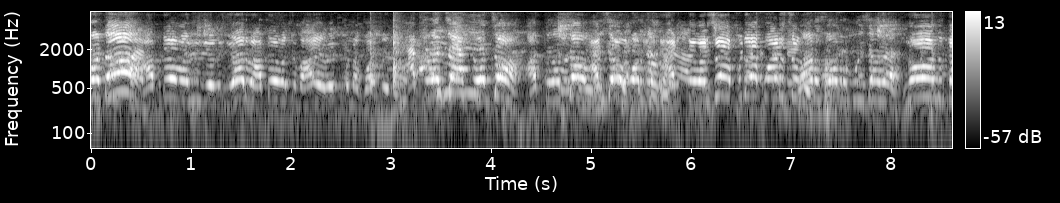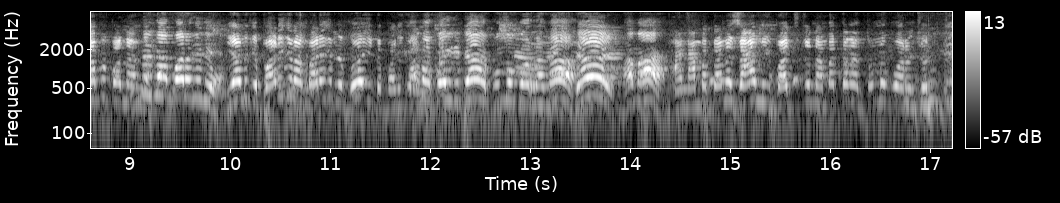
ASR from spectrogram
போட்டா? அப்படியே வந்து எனக்கு ஏறு அப்படியே வந்து வாயை வெயிட் பண்ண கொப்பையில. வச்சோம் அத்து வச்சா புதுசா போட சொல்றேன் அடுத்த வருஷம் அப்படியே போட போட சொல்லு இன்னொன்னு தப்பு என்னதான் பிறகுது எனக்கு படிக்கிறேன் படிக்கிறது போய்கிட்ட ஆமா படிக்காம போய்கிட்டா கும்பம் போடுறாங்க. டேய் ஆமா. நம்ம தானே சாமி பச்சுட்டு நம்ம தானே துண்ண போறோம்னு சொல்லிட்டு.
